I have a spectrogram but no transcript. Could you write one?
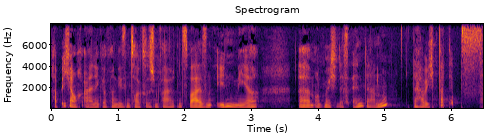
habe ich auch einige von diesen toxischen Verhaltensweisen in mir ähm, und möchte das ändern, da habe ich ein paar Tipps.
